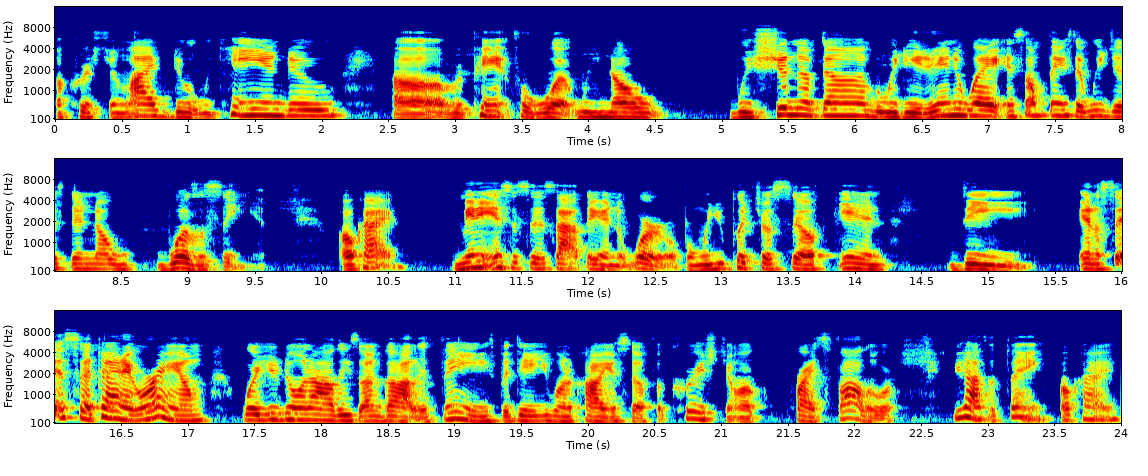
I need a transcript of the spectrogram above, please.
a Christian life, do what we can do, uh, repent for what we know we shouldn't have done, but we did it anyway, and some things that we just didn't know was a sin. Okay? Many instances out there in the world, but when you put yourself in the in a sense satanic realm where you're doing all these ungodly things, but then you want to call yourself a Christian or Christ follower, you have to think, okay,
